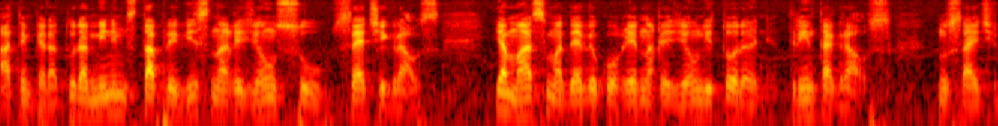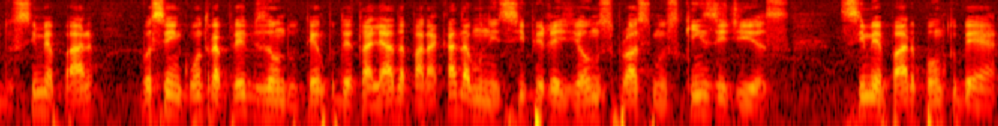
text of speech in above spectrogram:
A temperatura mínima está prevista na região sul, 7 graus, e a máxima deve ocorrer na região litorânea, 30 graus. No site do CIMEPAR, você encontra a previsão do tempo detalhada para cada município e região nos próximos 15 dias. cimepar.br.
